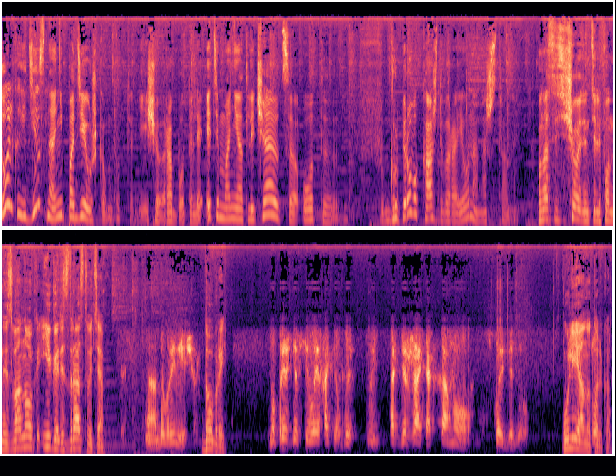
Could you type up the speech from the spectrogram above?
Только единственное, они по девушкам вот еще работали. Этим они отличаются от э, группировок каждого района нашей страны. У нас есть еще один телефонный звонок. Игорь, здравствуйте. А, Добрый вечер. Добрый. Ну, прежде всего, я хотел бы м, поддержать Оксану Скойбеду. Ульяну Ну, только.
